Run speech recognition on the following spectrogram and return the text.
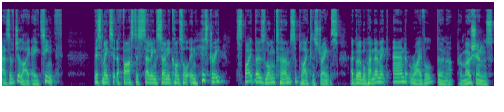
as of July 18th. This makes it the fastest selling Sony console in history, despite those long term supply constraints, a global pandemic, and rival donut promotions.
